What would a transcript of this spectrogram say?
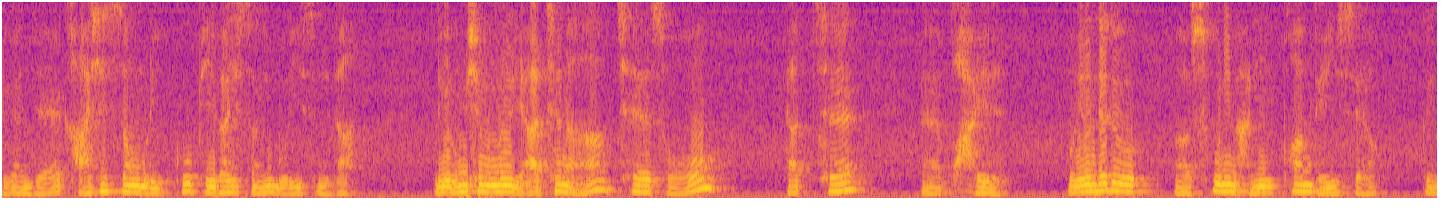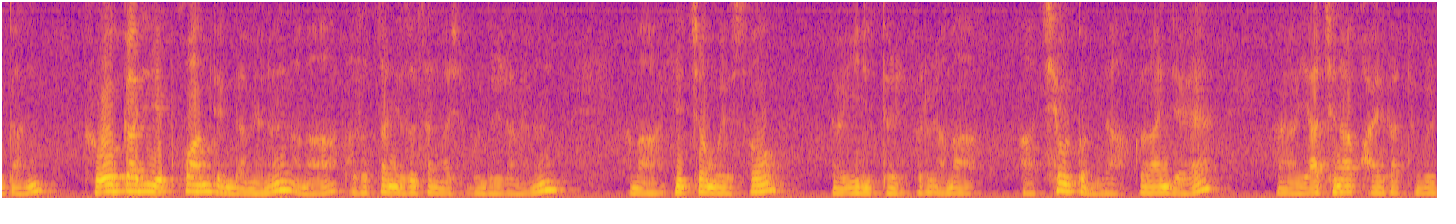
우리가 이제 가시성 물이 있고 비가시성의 물이 있습니다. 우리 음식물, 야채나 채소, 야채, 에, 과일, 뭐 이런 데도 어, 수분이 많이 포함되어 있어요. 그러니까 그것까지 포함된다면은 아마 다섯 잔, 여섯 잔 마시는 분들이라면은 아마 1.5에서 2리터 이거를 아마 아, 채울 겁니다. 그러나 이제 아, 야채나 과일 같은 걸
